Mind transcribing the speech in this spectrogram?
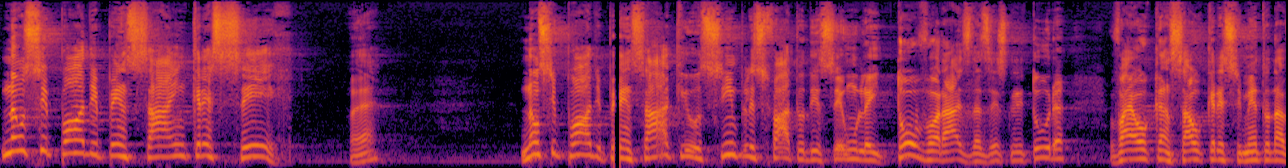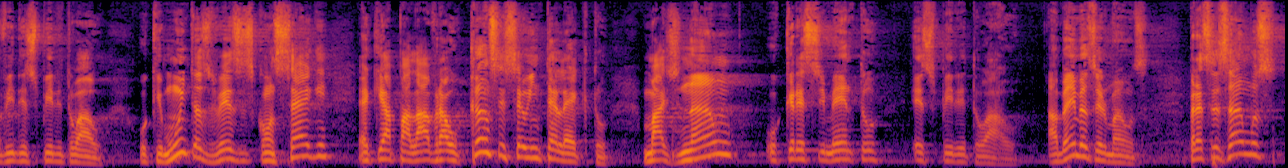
não se pode pensar em crescer. Não, é? não se pode pensar que o simples fato de ser um leitor voraz das Escrituras vai alcançar o crescimento na vida espiritual. O que muitas vezes consegue é que a palavra alcance seu intelecto, mas não o crescimento espiritual. Amém, meus irmãos? Precisamos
